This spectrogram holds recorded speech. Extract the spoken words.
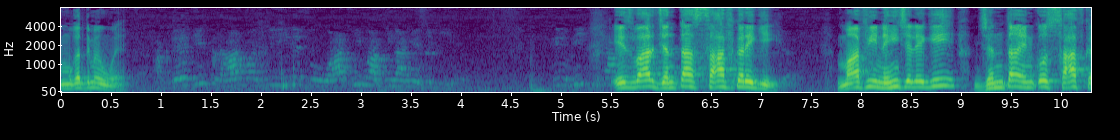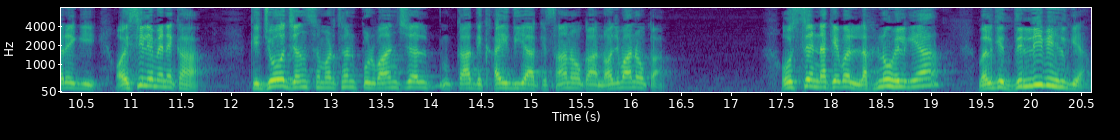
मुकदमे हुए इस बार जनता साफ़ करेगी। माफ़ी नहीं चलेगी, जनता इनको साफ़ करेगी। और इसीलिए मैंने कहा कि जो जन समर्थन पूर्वांचल का दिखाई दिया, किसानों का, नौजवानों का, उससे न केवल लखनऊ हिल गया, बल्कि दिल्ली भी हिल गया।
